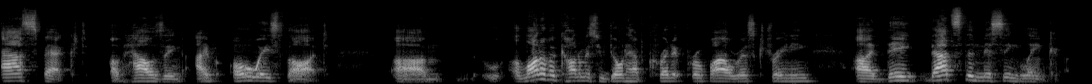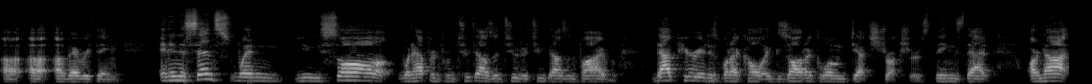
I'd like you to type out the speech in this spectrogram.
aspect of housing, I've always thought, um, a lot of economists who don't have credit profile risk training, uh, they that's the missing link uh, uh, of everything. And in a sense, when you saw what happened from 2002 to 2005, that period is what I call exotic loan debt structures, things that are not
